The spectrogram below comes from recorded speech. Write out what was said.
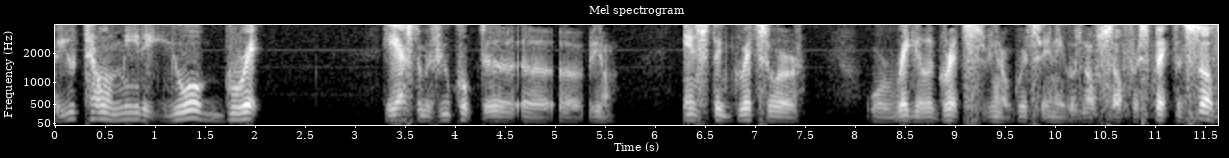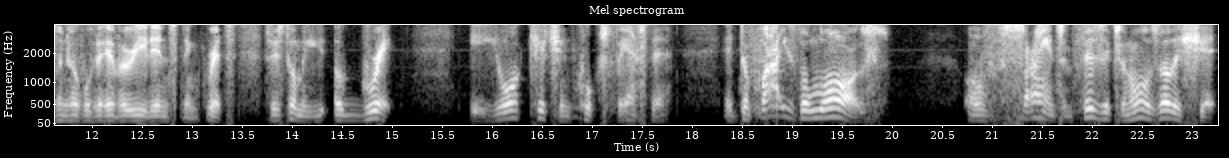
are you telling me that your grit, he asked him if you cooked, uh, uh, uh, you know, instant grits or or regular grits, you know, grits, and he goes, no self-respect and Southerner would ever eat instant grits. So he's told me, a grit your kitchen cooks faster. It defies the laws of science and physics and all this other shit,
